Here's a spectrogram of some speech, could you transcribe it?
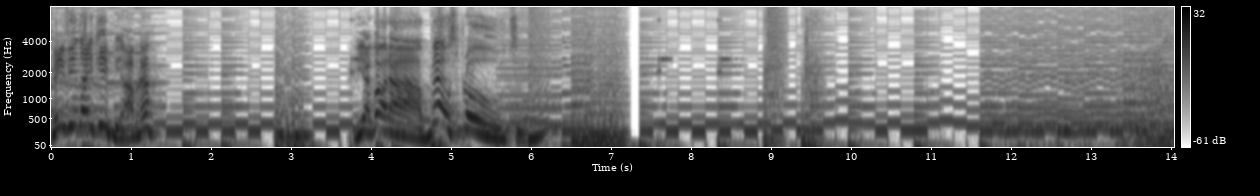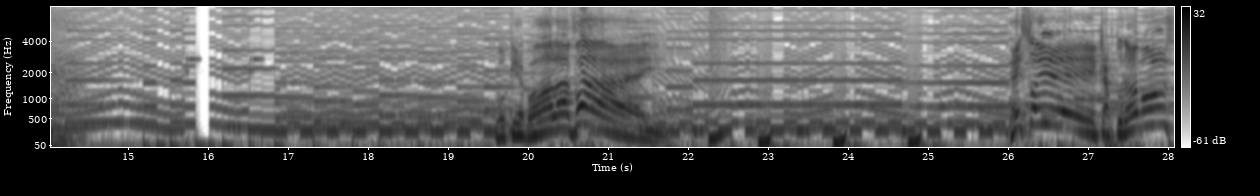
Bem-vindo à equipe, Abra! E agora, Bellsprout! Pokébola vai! Isso aí! Capturamos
